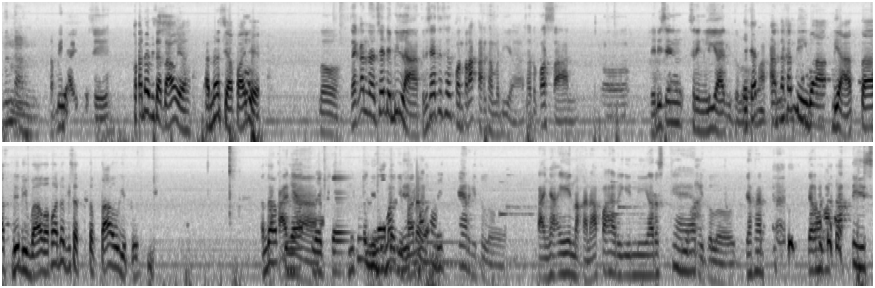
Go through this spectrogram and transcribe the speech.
Bentar. Hmm. tapi ya itu sih Kok Anda bisa tahu ya? Anda siapa aja ya? loh saya kan saya udah bilang tadi saya tuh kontrakan sama dia satu kosan Oh, jadi saya sering lihat gitu loh Ya kan makan. Anda kan di di atas, dia di bawah. Kok Anda bisa tetap tahu gitu? Anda punya Makanya. background itu gimana gimana, Pak? harus care gitu loh tanyain makan apa hari ini harus care gitu loh jangan jangan apatis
